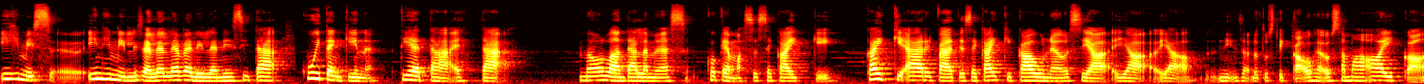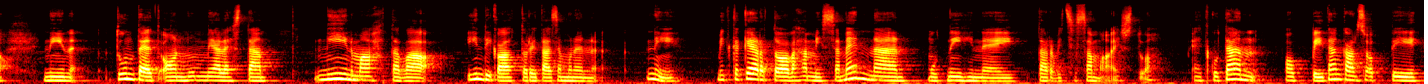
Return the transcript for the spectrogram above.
ihmis, inhimilliselle levelille, niin sitä kuitenkin tietää, että me ollaan tällä myös kokemassa se kaikki kaikki ääripäät ja se kaikki kauneus ja, ja, ja niin sanotusti kauheus samaan aikaa, niin tunteet on mun mielestä niin mahtava indikaattori tai semmoinen, niin, mitkä kertoo vähän missä mennään, mutta niihin ei tarvitse samaistua. Et kun tämän oppii, tämän kanssa oppii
